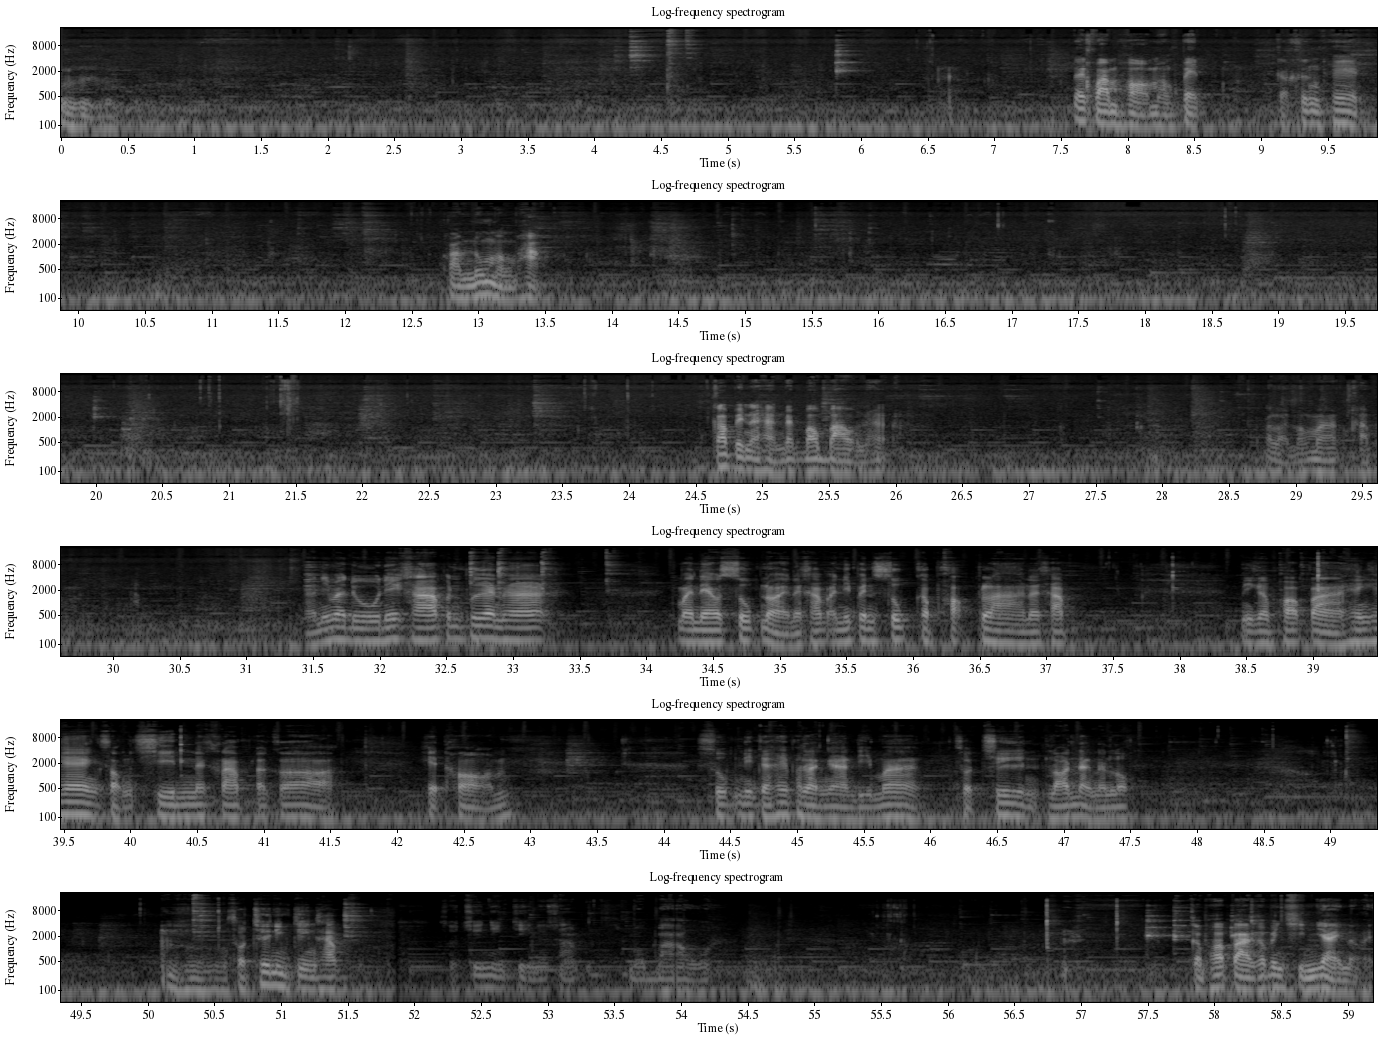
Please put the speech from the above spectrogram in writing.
อื้อ ได้ความหอมของเป็ดกับเครื่องเทศ ความนุ่มของผัก ก็เป็นอาหารแบบเบาๆนะฮะ อร่อยมากๆครับ อันนี้มาดูนี่ครับเพื่อนๆฮะ มาแนวซุปหน่อยนะครับ อันนี้เป็นซุปกระเพาะปลานะครับ มีกระเพาะปลาแห้งๆสองชิ้นนะครับ แล้วก็เห็ดหอม ซุปนี้จะให้พลังงานดีมาก สดชื่น ร้อนดังนรกสดชื่นจริง ๆ ครับ สดชื่นจริง ๆ นะครับเบาๆกระเพาะปลาก็เป็นชิ้นใหญ่หน่อย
